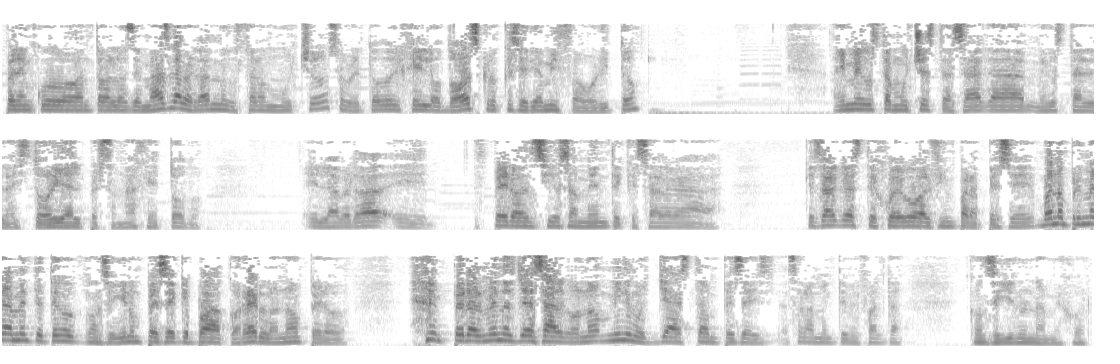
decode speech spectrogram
Pero en cuanto a los demás, la verdad me gustaron mucho. Sobre todo el Halo 2, creo que sería mi favorito. A mí me gusta mucho esta saga, me gusta la historia, el personaje, todo. Eh, la verdad, eh, espero ansiosamente que salga que salga este juego al fin para PC. Bueno, primeramente tengo que conseguir un PC que pueda correrlo, ¿no? Pero pero al menos ya es algo, ¿no? Mínimo ya está en PC, solamente me falta conseguir una mejor.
